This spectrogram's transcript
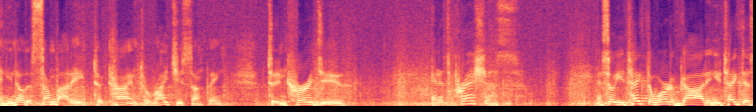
and you know that somebody took time to write you something to encourage you, and it's precious. And so you take the Word of God and you take this,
